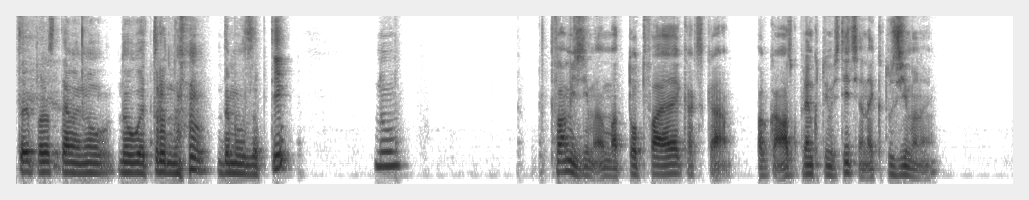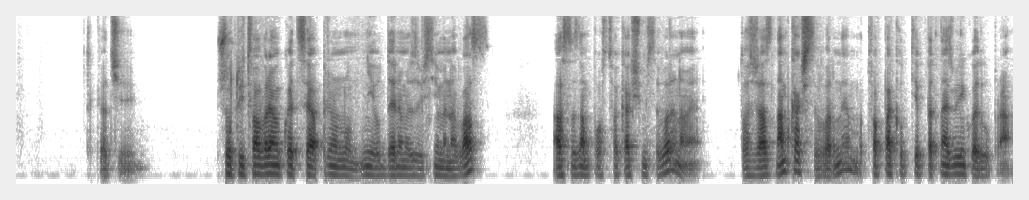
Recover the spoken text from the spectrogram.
той просто там е много, много е трудно да ме озапти. Но това ми взима. Ама то това е, как се казва, аз го приемам като инвестиция, не като взимане. Така че, защото и това време, което сега, примерно, ние отделяме, зависиме на вас, аз не знам после това как ще ми се върне на мен. Тоест, аз знам как ще се върне, но това пак от тия 15 години, което го правя.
